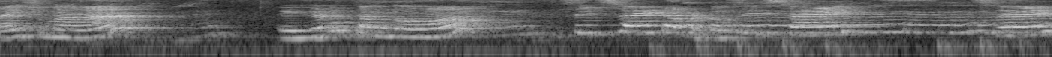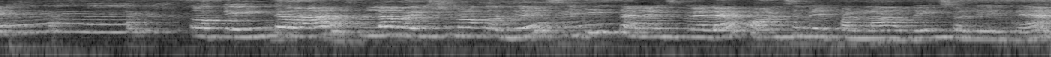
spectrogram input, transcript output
வைஷ்மா என்னோட தங்கம் சிட் ஸ்ட்ரைட்டா பட்டோம் சிட் ஸ்ட்ரைட் ஸ்ட்ரைட் ஓகே இந்த வாரம் ஃபுல்லா வைஷ்மாக்கு வந்து சிட்டிங் பேலன்ஸ் மேல பண்ணலாம் அப்படின்னு சொல்லியிருக்கேன்.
